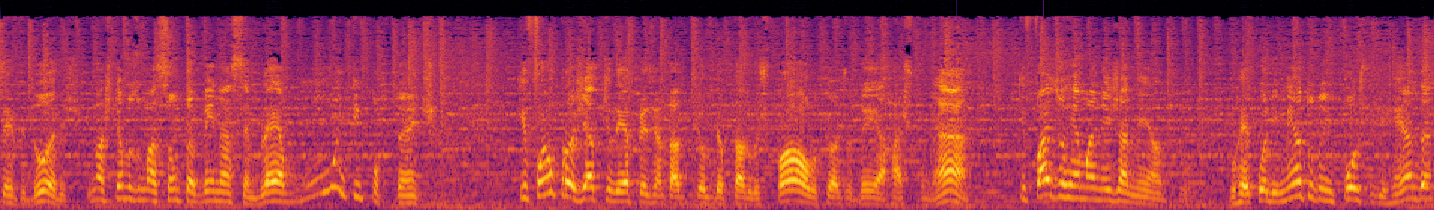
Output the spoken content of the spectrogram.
servidores que nós temos uma ação também na Assembleia muito importante, que foi um projeto de lei apresentado pelo deputado Luiz Paulo, que eu ajudei a rascunhar, que faz o remanejamento, o recolhimento do imposto de renda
